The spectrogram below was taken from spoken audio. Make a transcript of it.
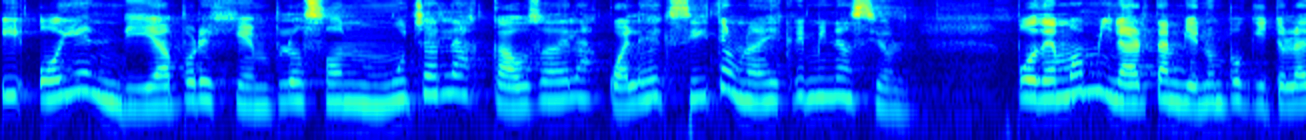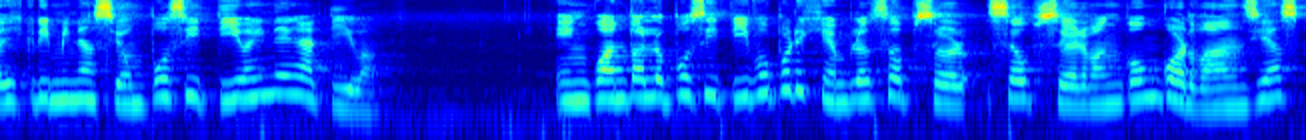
Y hoy en día, por ejemplo, son muchas las causas de las cuales existe una discriminación podemos mirar también un poquito la discriminación positiva y negativa. En cuanto a lo positivo, por ejemplo, se, observan concordancias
